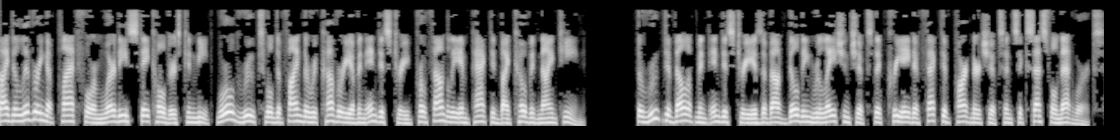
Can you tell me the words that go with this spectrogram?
By delivering a platform where these stakeholders can meet, World Routes will define the recovery of an industry profoundly impacted by COVID-19. The route development industry is about building relationships that create effective partnerships and successful networks.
